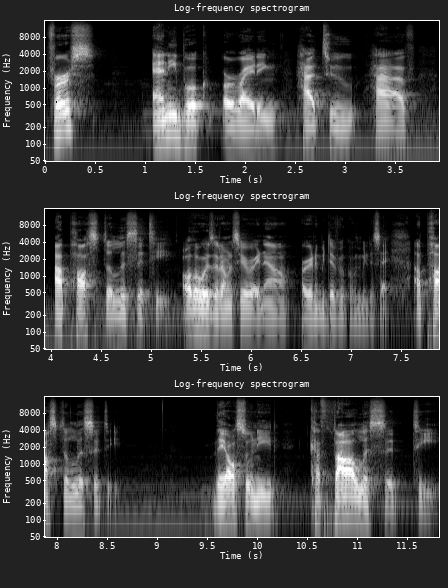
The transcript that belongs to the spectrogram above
First, any book or writing had to have apostolicity. All the words that I'm going to say right now are going to be difficult for me to say. Apostolicity. They also need Catholicity.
